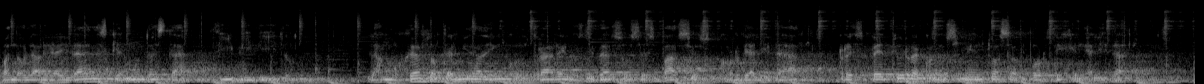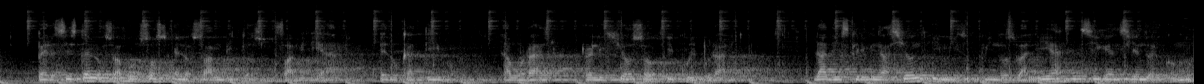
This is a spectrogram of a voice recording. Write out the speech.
cuando la realidad es que el mundo está dividido. La mujer no termina de encontrar en los diversos espacios cordialidad, respeto y reconocimiento a su aporte y genialidad. Persisten los abusos en los ámbitos familiar, educativo, laboral, religioso y cultural. La discriminación y minusvalía siguen siendo el común.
